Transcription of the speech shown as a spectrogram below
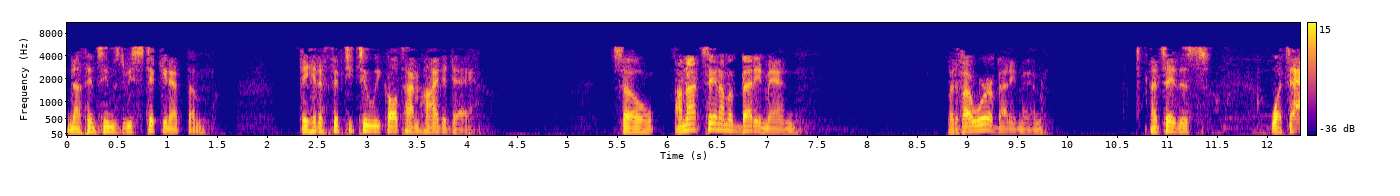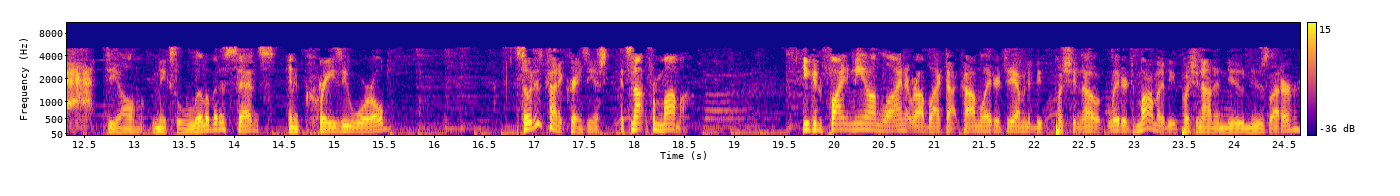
Nothing seems to be sticking at them. They hit a 52 week all time high today. So I'm not saying I'm a betting man, but if I were a betting man, I'd say this what's WhatsApp deal makes a little bit of sense in a crazy world. So it is kind of crazy. It's not from Mama. You can find me online at robblack.com. Later today, I'm going to be pushing. Oh, later tomorrow, I'm going to be pushing out a new newsletter.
